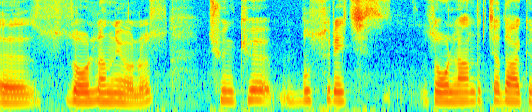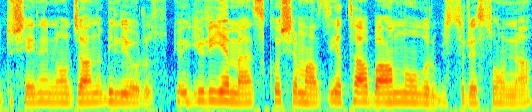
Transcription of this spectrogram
e, zorlanıyoruz. Çünkü bu süreç zorlandıkça daha kötü şeylerin olacağını biliyoruz. Yürüyemez, koşamaz, yatağa bağımlı olur bir süre sonra.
